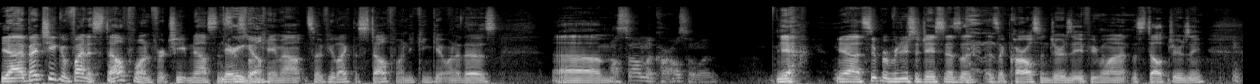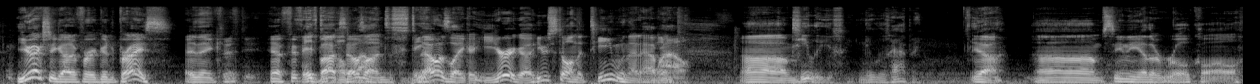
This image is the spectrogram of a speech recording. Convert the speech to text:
yeah, I bet you can find a stealth one for cheap now since There this one go. came out. So if you like the stealth one, you can get one of those. Um, I'll sell him a Karlsson one. yeah, yeah. Super producer Jason has a has a Karlsson jersey if you want it, the stealth jersey. You actually got it for a good price, I think. 50. Yeah, fifty, 50? bucks. Oh, that was wow, on. it's steal. That was like a year ago. He was still on the team when that happened. Wow. Um, Tea leaves. You knew what was happening. Yeah. Um, see any other roll call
